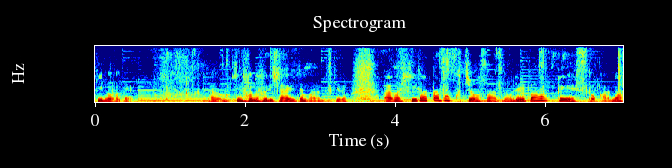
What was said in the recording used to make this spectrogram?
昨日ね、あの、昨日の振り返りでもあるんですけど、あの、平田牧長さんのレバーペーストかな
